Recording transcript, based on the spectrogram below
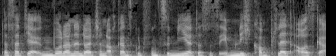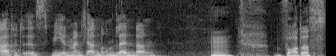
das hat ja irgendwo dann in Deutschland auch ganz gut funktioniert, dass es eben nicht komplett ausgeartet ist, wie in manch anderen Ländern. Hm. War das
